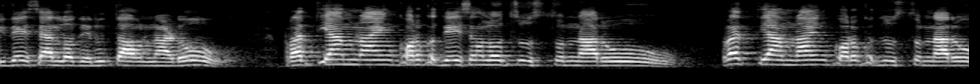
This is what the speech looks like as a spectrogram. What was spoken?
విదేశాల్లో తిరుగుతూ ఉన్నాడు. ప్రత్యామ్నాయం కొరకు దేశంలో చూస్తున్నారు. ప్రత్యామ్నాయం కొరకు చూస్తున్నారు.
